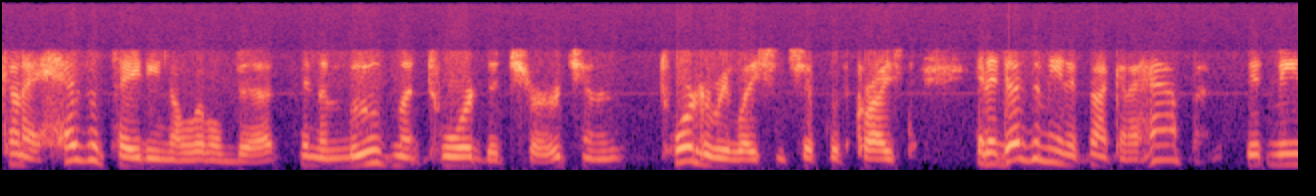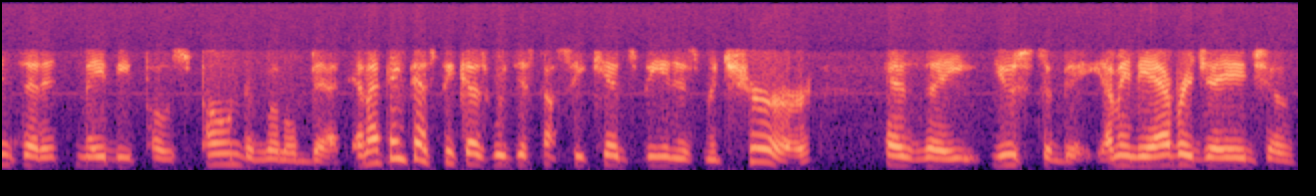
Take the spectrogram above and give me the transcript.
kind of hesitating a little bit in the movement toward the church and toward a relationship with Christ and it doesn't mean it's not going to happen. It means that it may be postponed a little bit. And I think that's because we just don't see kids being as mature as they used to be. I mean, the average age of,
